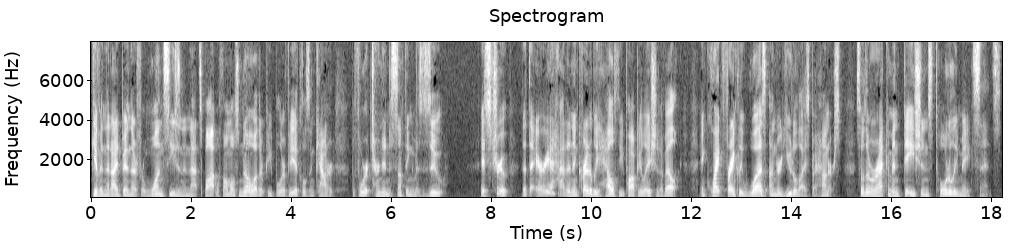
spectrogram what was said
given that I'd been there for one season in that spot with almost no other people or vehicles encountered before it turned into something of a zoo. It's true that the area had an incredibly healthy population of elk, and quite frankly was underutilized by hunters, so the recommendations totally made sense.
